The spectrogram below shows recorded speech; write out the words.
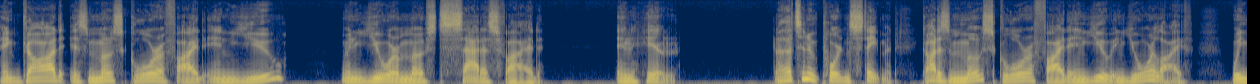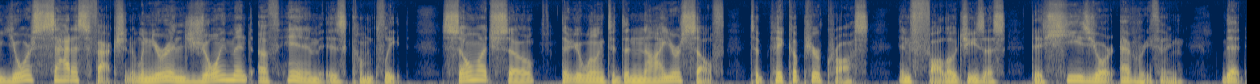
and God is most glorified in you when you are most satisfied in Him. Now that's an important statement. God is most glorified in you in your life when your satisfaction, when your enjoyment of Him is complete. So much so that you're willing to deny yourself, to pick up your cross and follow Jesus, that He's your everything, that,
